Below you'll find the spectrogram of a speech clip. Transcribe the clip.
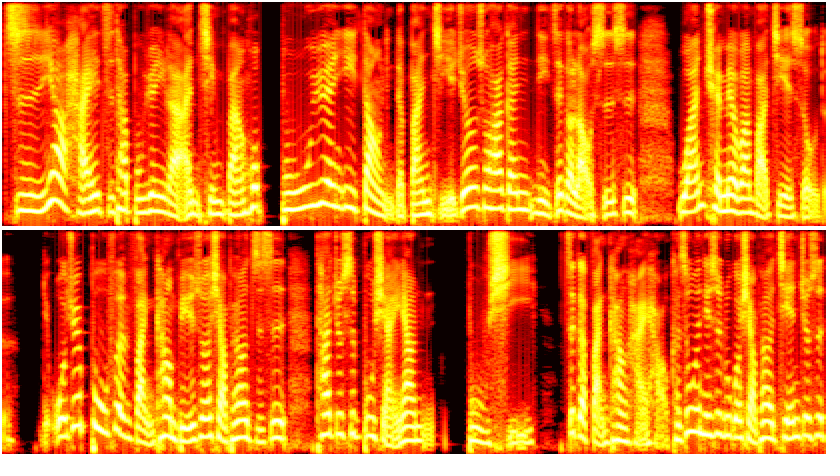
只要孩子他不愿意来安亲班，或不愿意到你的班级，也就是说，他跟你这个老师是完全没有办法接受的。我觉得部分反抗，比如说小朋友只是他就是不想要补习，这个反抗还好。可是问题是，如果小朋友今天就是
